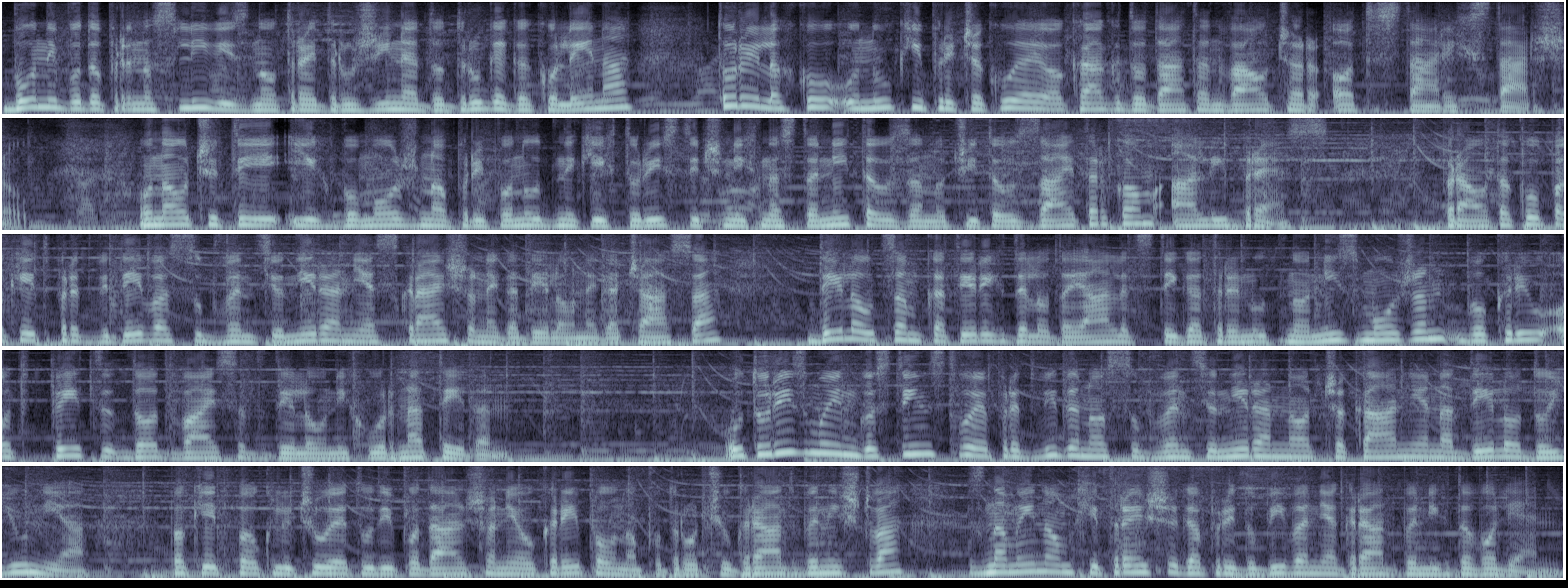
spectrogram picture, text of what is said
Boni bodo prenosljivi znotraj družine do drugega kolena, torej lahko vnuki pričakujejo kak dodaten voucher od starih staršev. Unovčiti jih bo možno pri ponudnikih turističnih nastanitev za nočitev z zajtrkom ali brez. Prav tako paket predvideva subvencioniranje skrajšanega delovnega časa. Delavcem, katerih delodajalec tega trenutno ni zmožen, bo kriv od 5 do 20 delovnih ur na teden. V turizmu in gostinstvu je predvideno subvencionirano čakanje na delo do junija. Paket pa vključuje tudi podaljšanje ukrepov na področju gradbeništva z namenom hitrejšega pridobivanja gradbenih dovoljenj.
